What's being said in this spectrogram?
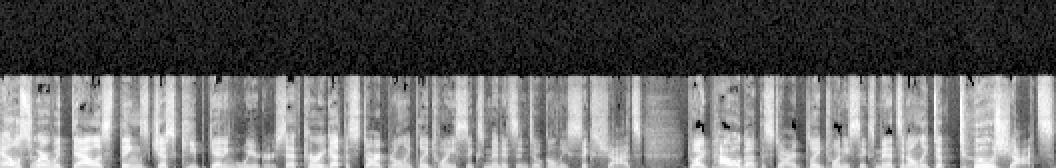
Elsewhere with Dallas, things just keep getting weirder. Seth Curry got the start, but only played 26 minutes and took only six shots. Dwight Powell got the start, played 26 minutes, and only took two shots.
